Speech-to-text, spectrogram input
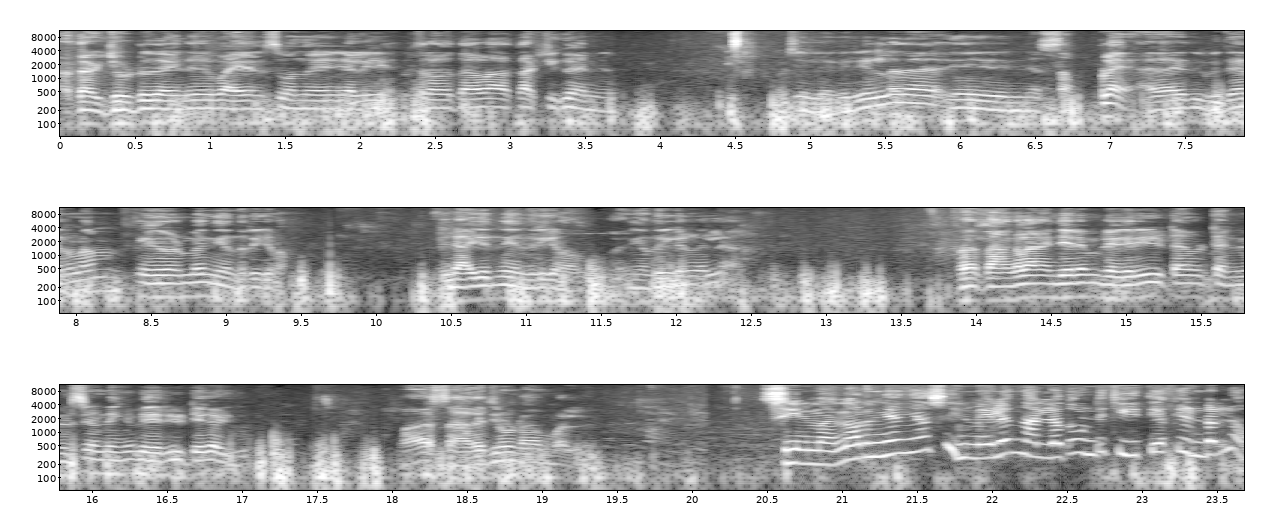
അത് കഴിച്ചോട്ട് അതിന് വയലൻസ് വന്നു കഴിഞ്ഞാൽ ഉത്തരവാദിത്താവ് ആ കക്ഷിക്ക് തന്നെ. പക്ഷേ ലഹരിയുള്ള സപ്ലൈ അതായത് വിതരണം ഗവൺമെന്റ് നിയന്ത്രിക്കണം. രാജ്യത്ത് നിയന്ത്രിക്കണം. നിയന്ത്രിക്കണമല്ല. അപ്പോൾ താങ്കളാണെങ്കിലും ലഹരി കിട്ടാൻ ഒരു ടെൻഡൻസി ഉണ്ടെങ്കിൽ ലഹരി കിട്ടിയാൽ കഴിക്കും. അപ്പോൾ ആ സാഹചര്യം ഉണ്ടാകുമ്പോൾ സിനിമ എന്ന് പറഞ്ഞാൽ ഞാൻ സിനിമയിൽ നല്ലതും ഉണ്ട് ചീത്തയൊക്കെ ഉണ്ടല്ലോ.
